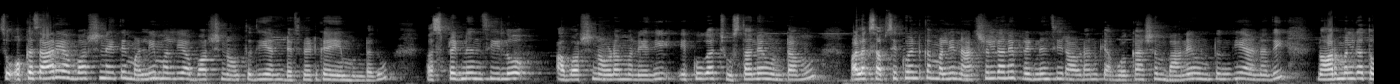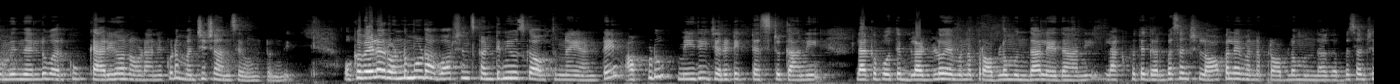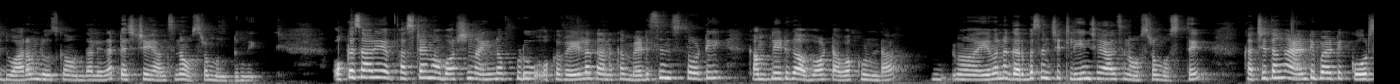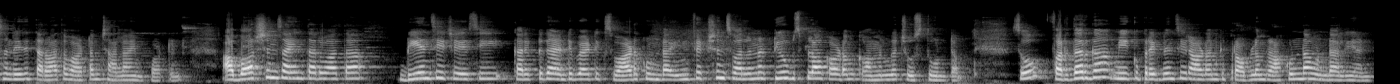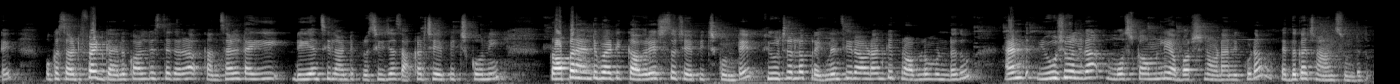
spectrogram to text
సో ఒకసారి అబార్షన్ అయితే మళ్ళీ మళ్ళీ అబార్షన్ అవుతుంది అని డెఫినెట్గా ఏమి ఉండదు. ఫస్ట్ ప్రెగ్నెన్సీలో అబార్షన్ అవడం అనేది ఎక్కువగా చూస్తూనే ఉంటాము. వాళ్ళకి సబ్సిక్వెంట్గా మళ్ళీ న్యాచురల్గానే ప్రెగ్నెన్సీ రావడానికి అవకాశం బాగానే ఉంటుంది అన్నది నార్మల్గా తొమ్మిది నెలల వరకు క్యారీ ఆన్ అవడానికి కూడా మంచి ఛాన్సే ఉంటుంది. ఒకవేళ రెండు మూడు అబార్షన్స్ కంటిన్యూస్గా అవుతున్నాయి అంటే అప్పుడు మీది జెనెటిక్ టెస్ట్ కానీ లేకపోతే బ్లడ్లో ఏమైనా ప్రాబ్లం ఉందా లేదా అని లేకపోతే గర్భసంచి లోపల ఏమైనా ప్రాబ్లం ఉందా గర్భసంచి ద్వారం లూజ్గా ఉందా లేదా టెస్ట్ చేయాల్సిన అవసరం ఉంటుంది. ఒకసారి ఫస్ట్ టైం అబార్షన్ అయినప్పుడు ఒకవేళ కనుక మెడిసిన్స్ తోటి కంప్లీట్గా అబార్ట్ అవ్వకుండా ఏమైనా ఏమన్నా గర్భసంచి క్లీన్ చేయాల్సిన అవసరం వస్తే ఖచ్చితంగా యాంటీబయాటిక్ కోర్స్ అనేది తర్వాత వాడటం చాలా ఇంపార్టెంట్ అబార్షన్స్ అయిన తర్వాత డిఎన్సీ చేసి కరెక్ట్గా యాంటీబయాటిక్స్ వాడకుండా ఇన్ఫెక్షన్స్ వలన ట్యూబ్స్ బ్లాక్ అవడం కామన్గా చూస్తూ ఉంటాం. సో ఫర్దర్గా మీకు ప్రెగ్నెన్సీ రావడానికి ప్రాబ్లం రాకుండా ఉండాలి అంటే ఒక సర్టిఫైడ్ గైనకాలజిస్ట్ దగ్గర కన్సల్ట్ అయ్యి డిఎన్సీ లాంటి ప్రొసీజర్స్ అక్కడ చేయించుకొని ప్రాపర్ యాంటీబయాటిక్ కవరేజ్తో చేయించుకుంటే ఫ్యూచర్లో ప్రెగ్నెన్సీ రావడానికి ప్రాబ్లం ఉండదు అండ్ యూజువల్గా మోస్ట్ కామన్లీ అబార్షన్ అవడానికి కూడా పెద్దగా ఛాన్స్ ఉండదు.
